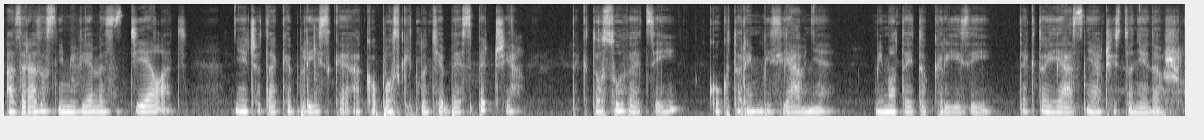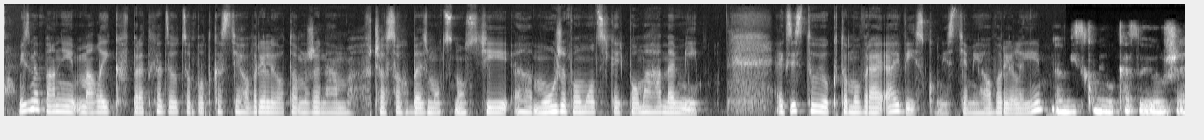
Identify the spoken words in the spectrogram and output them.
a zrazu s nimi vieme zdieľať niečo také blízke ako poskytnutie bezpečia, tak to sú veci, ku ktorým by zjavne mimo tejto krízy tak to jasne a čisto nedošlo. My sme pani Malik v predchádzajúcom podcaste hovorili o tom, že nám v časoch bezmocnosti e, môže pomôcť, keď pomáhame my. Existujú k tomu vraj aj výskumy, ste mi hovorili. Výskumy ukazujú, že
